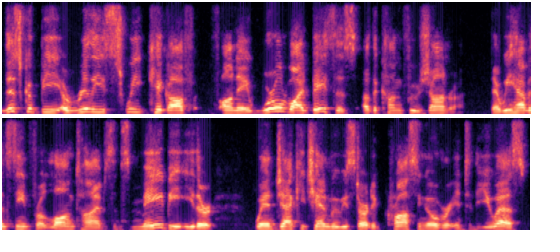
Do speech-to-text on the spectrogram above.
this could be a really sweet kickoff on a worldwide basis of the kung fu genre that we haven't seen for a long time since maybe either when Jackie Chan movies started crossing over into the US,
